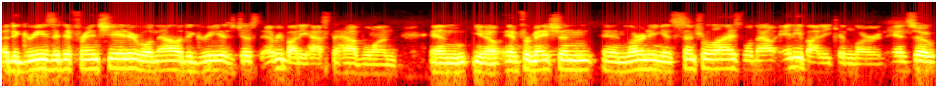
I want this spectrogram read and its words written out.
a degree is a differentiator. Well, now a degree is just everybody has to have one. And, you know, information and learning is centralized. Well, now anybody can learn. And so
